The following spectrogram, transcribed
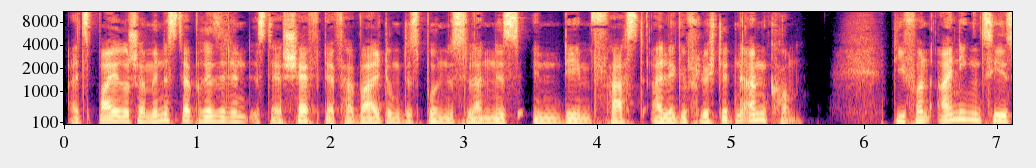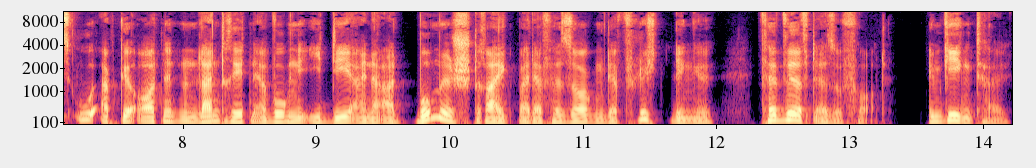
Als bayerischer Ministerpräsident ist er Chef der Verwaltung des Bundeslandes, in dem fast alle Geflüchteten ankommen. Die von einigen CSU-Abgeordneten und Landräten erwogene Idee einer Art Bummelstreik bei der Versorgung der Flüchtlinge verwirft er sofort. Im Gegenteil,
